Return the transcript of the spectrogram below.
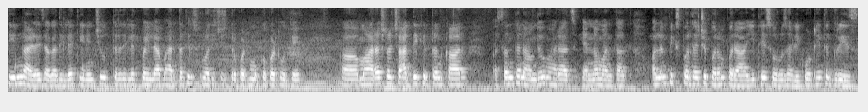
तीन गाळले जागा दिल्या. तिन्हींची उत्तरं दिली आहेत पहिल्या भारतातील सुरुवातीचे चित्रपट मुकपट होते. महाराष्ट्राच्या महाराष्ट्राचे आद्य कीर्तनकार संत नामदेव महाराज यांना मानतात. ऑलिम्पिक स्पर्धेची परंपरा इथे सुरू झाली. कोठे? तर ग्रीस.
